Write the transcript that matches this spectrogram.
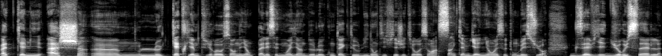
at Camille H. le quatrième tiré au sort n'ayant pas laissé de moyen de le contacter ou de l'identifier, j'ai tiré au sort un cinquième gagnant et c'est tombé sur Xavier Durussel.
